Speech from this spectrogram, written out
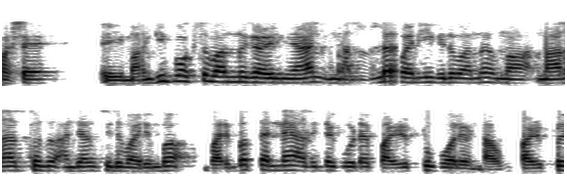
പക്ഷേ ഈ മങ്കി പോക്സ് വന്നു കഴിഞ്ഞാൽ നല്ല പനിയും ഇത് വന്ന് നാലാമത്തത് അഞ്ചാമത്തത് ഇത് വരുമ്പോ വരുമ്പോ തന്നെ അതിന്റെ കൂടെ പഴുപ്പ് പോലെ ഉണ്ടാവും. പഴുപ്പ്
